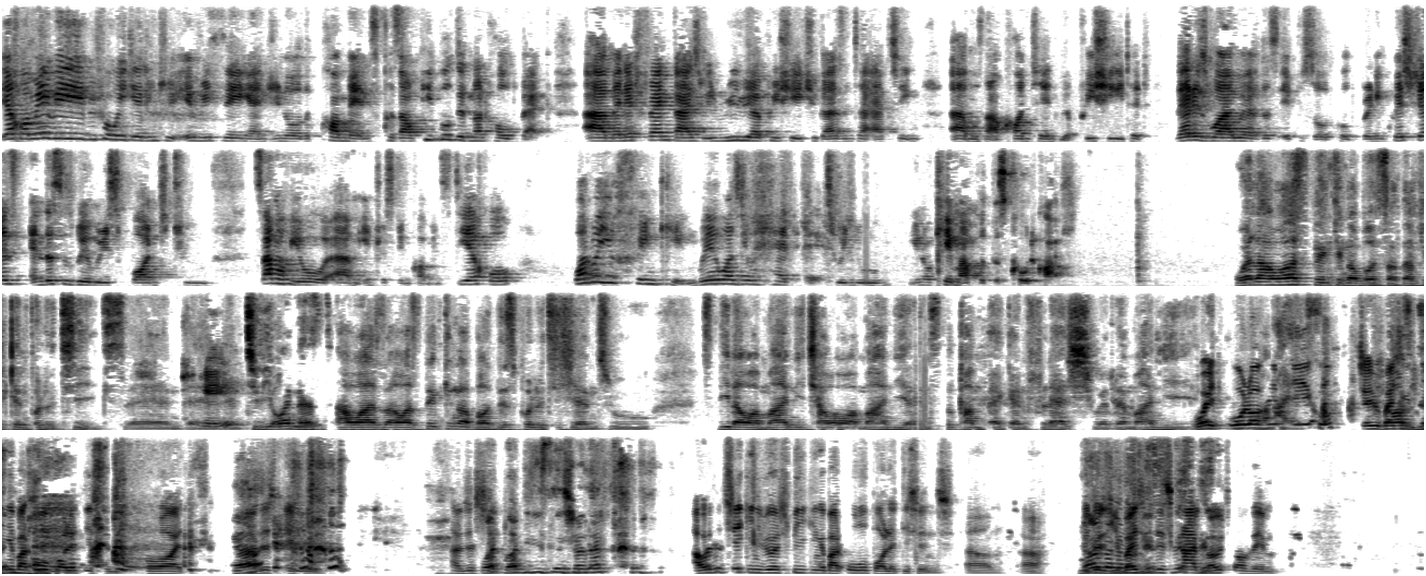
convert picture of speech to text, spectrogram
Diego, maybe before we get into everything and you know the comments, because our people did not hold back. Um, and at Fan guys, we really appreciate you guys interacting um, with our content. We appreciate it. That is why we have this episode called Burning Questions, and this is where we respond to some of your um, interesting comments. Diego, what were you thinking? Where was your head at when you you know came up with this code card? Well, I was thinking about South African politics, and, okay. and, and, to be honest, I was I was thinking about these politicians who steal our money, chow our money, and still come back and flash with the money. Wait, all of them, Diego? So you're basically thinking about all politicians, or what? Yeah? I'm just I'm just. What What did you say, Shola? I wasn't checking if you were speaking about all politicians. Um, uh, because no, no, you basically this, described this, most of them.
